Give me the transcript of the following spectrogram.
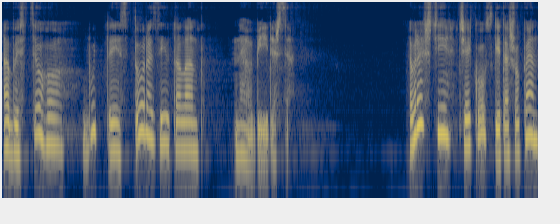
а без цього будь ти сто разів талант, не обійдешся. Врешті Чайковський та Шопен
